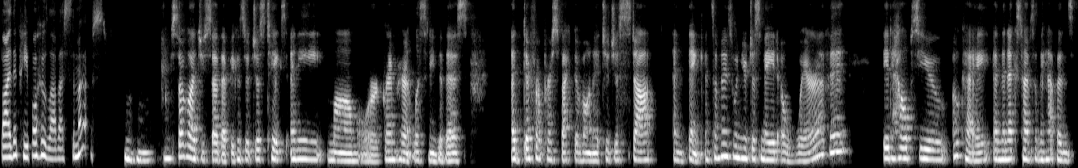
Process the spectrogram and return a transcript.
by the people who love us the most. Mm-hmm. I'm so glad you said that because it just takes any mom or grandparent listening to this a different perspective on it to just stop and think. And sometimes when you're just made aware of it, it helps you, okay. And the next time something happens,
